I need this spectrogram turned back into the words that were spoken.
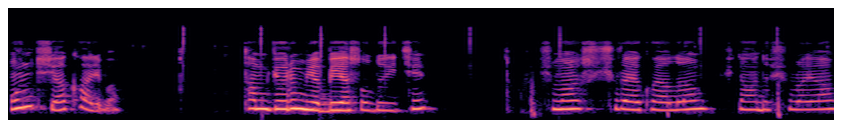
13 ya galiba. Tam görünmüyor beyaz olduğu için. Şunları şuraya koyalım. Bir tane de şuraya.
